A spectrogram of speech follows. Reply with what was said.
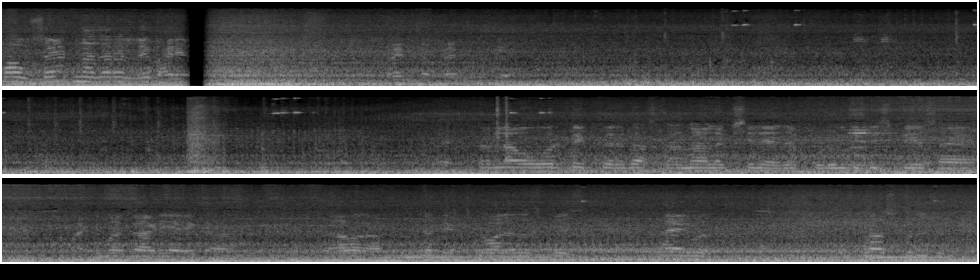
पावसाळ्यात नजारा लय भारी फ्रंटचा फ्रंट ट्रॅक्टरला ओव्हरटेक करत असताना लक्ष द्यायचं. पुढून किती स्पेस आहे? पाठीमा गाडी आहे का? हा स्पेस आहे बरं क्रॉस करू शकतो.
